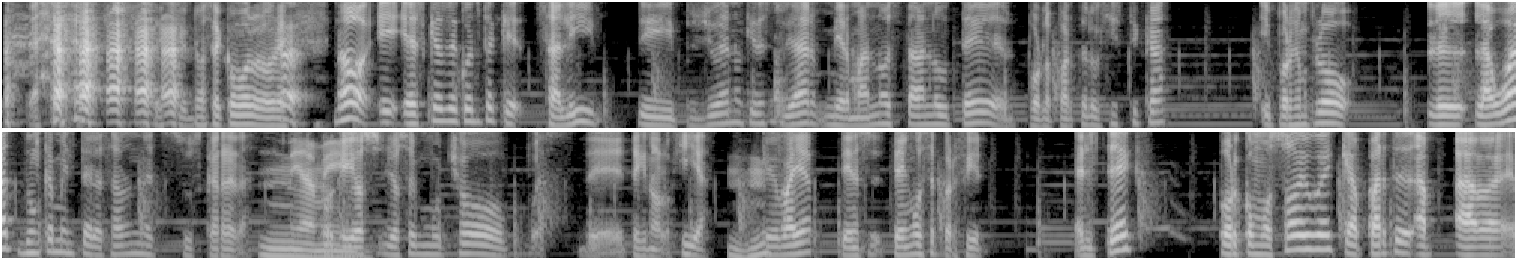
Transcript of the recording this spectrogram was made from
Es que no sé cómo lo logré. No, eh, es que haz de cuenta que salí y pues yo ya no quiero estudiar. Mi hermano estaba en la UT por la parte logística. Y por ejemplo, la UAT nunca me interesaron en sus carreras. Ni a mí. Porque yo, yo soy mucho, pues, de tecnología. Ujú. Que vaya, tengo ese perfil. El tech, por como soy, güey, que aparte, a- a-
